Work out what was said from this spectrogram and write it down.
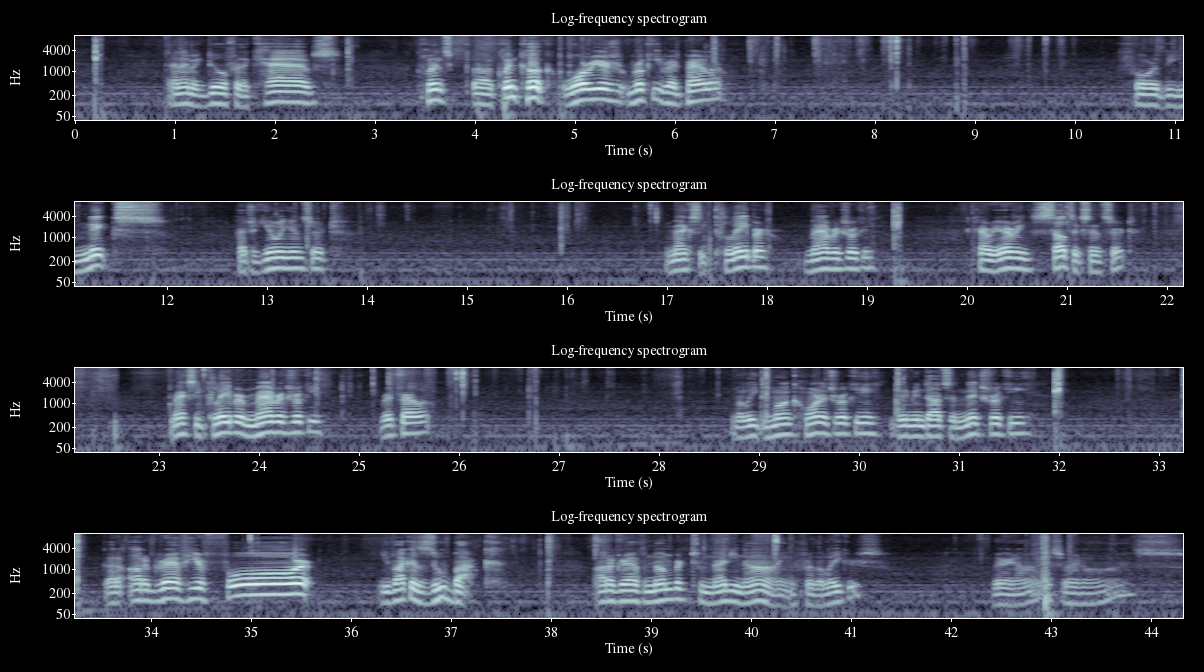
Dynamic duo for the Cavs. Uh, Quinn Cook, Warriors rookie, red parallel. For the Knicks, Patrick Ewing insert. Maxi Kleber, Mavericks rookie. Kyrie Irving, Celtics insert. Maxi Kleber, Mavericks rookie, red parallel. Malik Monk, Hornets rookie. Damyean Dotson, Knicks rookie. Got an autograph here for Ivica Zubac. Autograph number 299 for the Lakers. Very nice, very nice.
